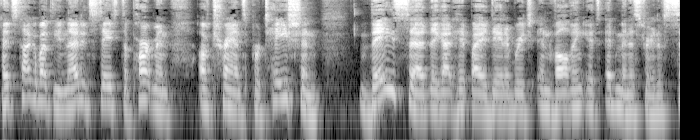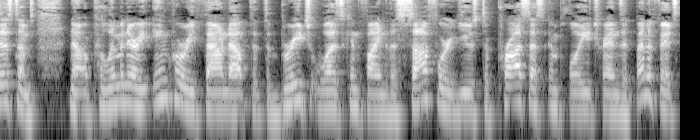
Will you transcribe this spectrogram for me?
Let's talk about the United States Department of Transportation. They said they got hit by a data breach involving its administrative systems. Now, a preliminary inquiry found out that the breach was confined to the software used to process employee transit benefits,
